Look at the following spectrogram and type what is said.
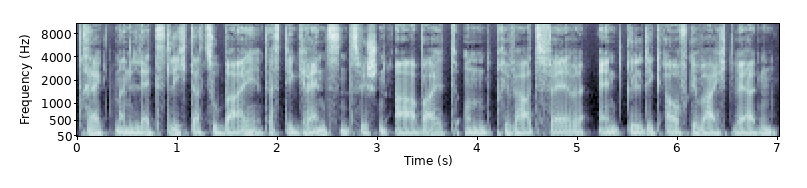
trägt man letztlich dazu bei, dass die Grenzen zwischen Arbeit und Privatsphäre endgültig aufgeweicht werden.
